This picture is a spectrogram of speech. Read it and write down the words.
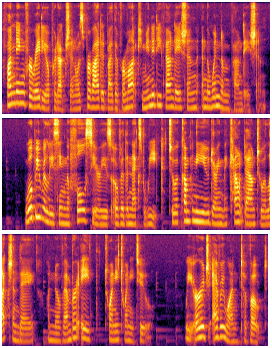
Funding for radio production was provided by the Vermont Community Foundation and the Windham Foundation. We'll be releasing the full series over the next week to accompany you during the countdown to Election Day on November 8, 2022. We urge everyone to vote.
